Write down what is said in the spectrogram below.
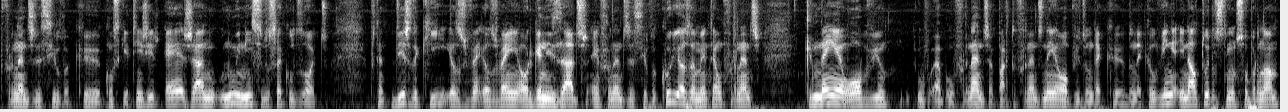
Fernandes da Silva que consegui atingir é já no, no início do século XVIII. Portanto, desde aqui eles vêm, eles vêm organizados em Fernandes da Silva. Curiosamente, é um Fernandes que nem é óbvio, o, o, Fernandes, a parte do Fernandes, nem é óbvio de onde é, que, de onde é que ele vinha, e na altura eles tinham um sobrenome,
